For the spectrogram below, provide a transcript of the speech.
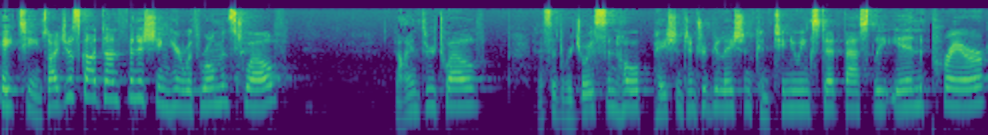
18. So I just got done finishing here with Romans 12, 9 through 12. I said, rejoice in hope, patient in tribulation, continuing steadfastly in prayer.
